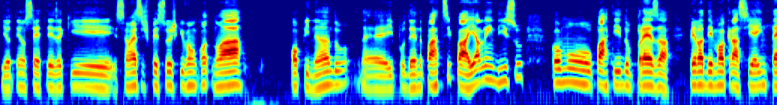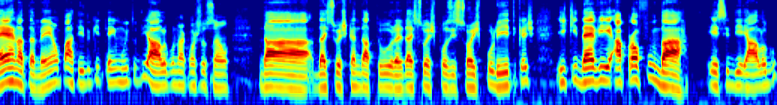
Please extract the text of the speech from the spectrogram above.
e eu tenho certeza que são essas pessoas que vão continuar opinando né, e podendo participar. E além disso, como o partido preza pela democracia interna também, é um partido que tem muito diálogo na construção da- das suas candidaturas, das suas posições políticas e que deve aprofundar esse diálogo,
